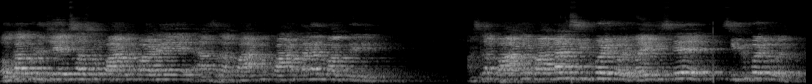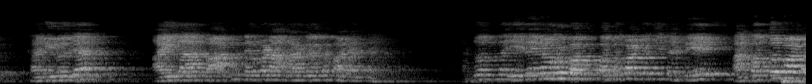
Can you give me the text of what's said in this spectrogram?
ఒకప్పుడు జేమ్స్ అసలు పాటలు పాడే అసలు ఆ పాటలు పాడతారని మాకు తెలియదు అసలు ఆ పాటలు పాడడానికి సిగ్గుపడిపోయాడు మైక్ ఇస్తే సిగ్గుపడిపోయాడు కానీ ఈ రోజా ఐదు ఆరు పాటలు నిలబడి అనారోగ్యంగా పాడేస్తాను అర్థమవుతుందా? ఏదైనా ఒక కొత్త కొత్త పాట వచ్చిందంటే ఆ కొత్త పాట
